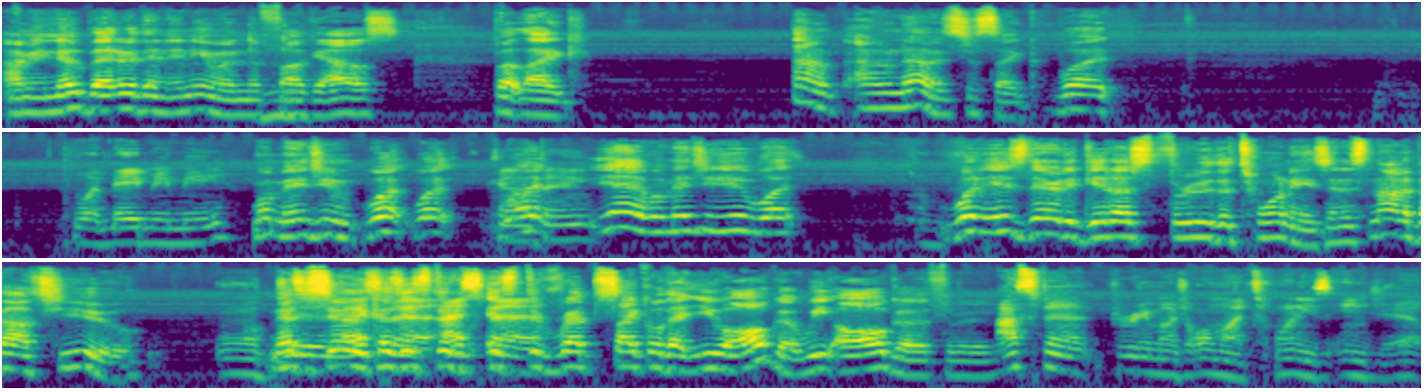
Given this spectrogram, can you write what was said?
I mean, no better than anyone the Mhm. fuck else. But like, I don't, I don't know. It's just like what, What made me me? what made you, what, what, Kind what? of thing. Yeah, what made you you? What, what is there to get us through the twenties? And it's not about you Well, necessarily because it's the I it's the rep cycle that you all go, we all go through. I spent pretty much all my twenties in jail.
